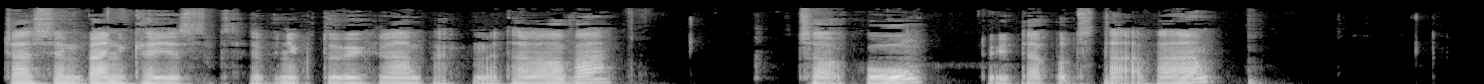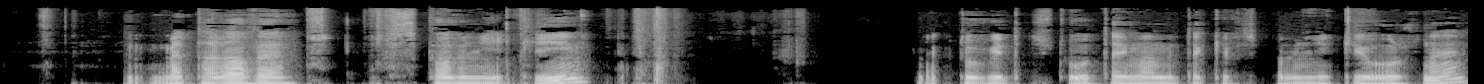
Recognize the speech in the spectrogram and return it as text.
Czasem bańka jest w niektórych lampach metalowa. Cokół, czyli ta podstawa. Metalowe wsporniki, jak tu widać, tutaj mamy takie wspomniki różne.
